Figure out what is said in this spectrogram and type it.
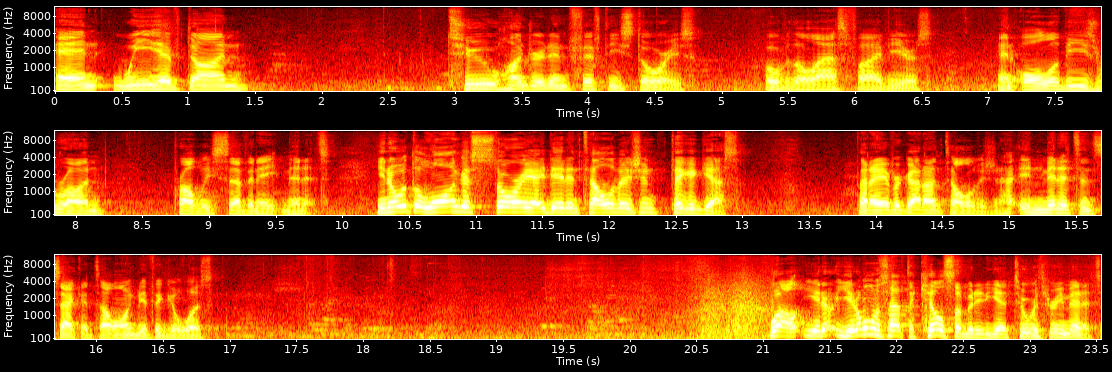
and we have done 250 stories over the last five years. And all of these run probably seven, eight minutes. You know what the longest story I did in television? Take a guess. That I ever got on television. In minutes and seconds, how long do you think it was? Well, you know, you'd almost have to kill somebody to get two or three minutes.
